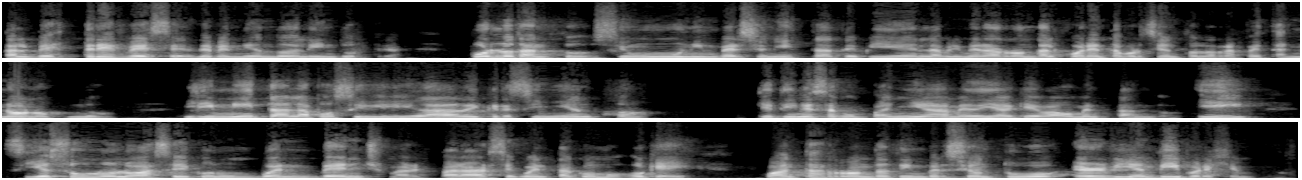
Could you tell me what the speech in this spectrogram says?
tal vez tres veces, dependiendo de la industria. Por lo tanto, si un inversionista te pide en la primera ronda el 40%, la respuesta es no, no, no. Limita la posibilidad de crecimiento que tiene esa compañía a medida que va aumentando. Y si eso uno lo hace con un buen benchmark para darse cuenta como, ok, ¿cuántas rondas de inversión tuvo Airbnb, por ejemplo?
